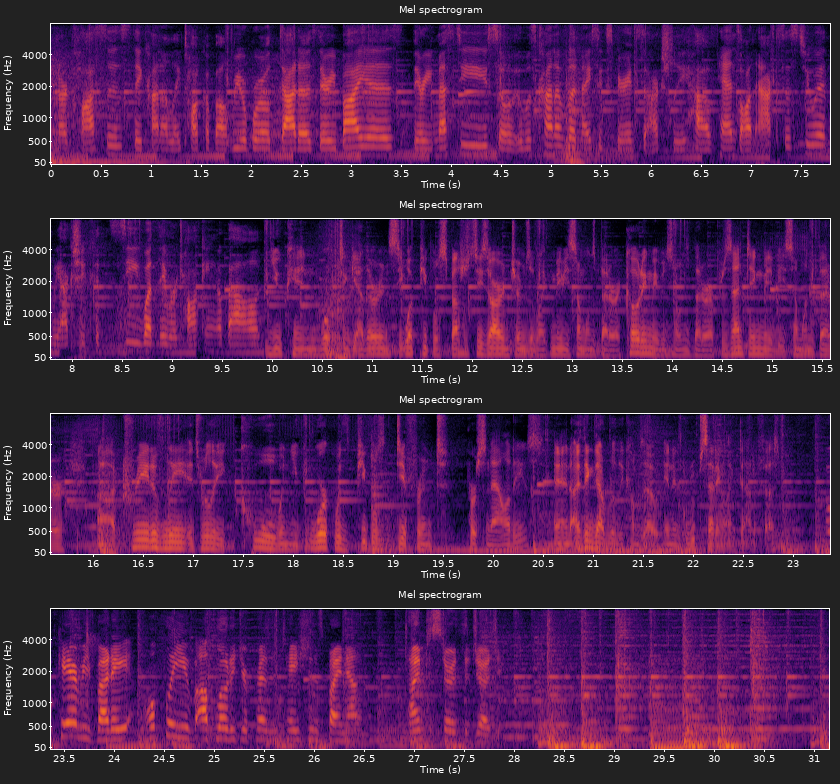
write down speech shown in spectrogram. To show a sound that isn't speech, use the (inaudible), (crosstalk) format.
In our classes, they kind of like talk about real world data is very biased, very messy, so it was kind of a nice experience to actually have hands-on access to it. We actually could see what they were talking about. You can work together and see what people's specialties are in terms of like maybe someone's better at coding, maybe someone's better at presenting, maybe someone's better uh, creatively. It's really cool when you can work with people's different personalities, and I think that really comes out in a group setting like DataFest. Okay, everybody, hopefully you've uploaded your presentations by now. Time to start the judging.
